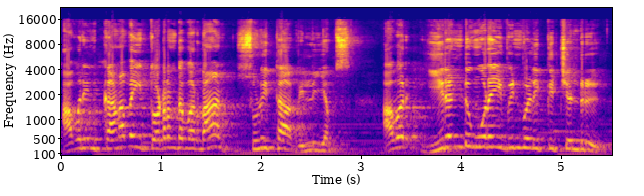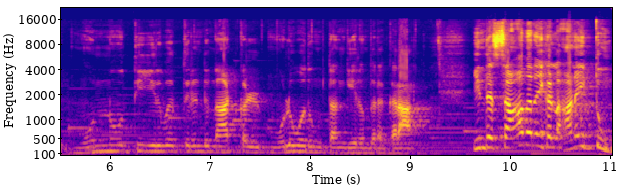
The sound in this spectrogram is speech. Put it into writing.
அவரின் கனவை தொடர்ந்தவர்தான் சுனிதா வில்லியம்ஸ். அவர் இரண்டு முறை விண்வெளிக்கு சென்று முன்னூத்தி இருபத்தி ரெண்டு நாட்கள் முழுவதும் தங்கியிருந்திருக்கிறார். இந்த சாதனைகள் அனைத்தும்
